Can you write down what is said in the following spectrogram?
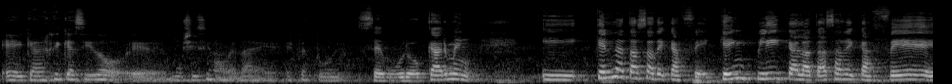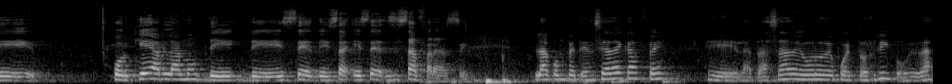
eh, que ha enriquecido eh, muchísimo verdad e, este estudio seguro Carmen ¿y qué es la taza de café? ¿qué implica la taza de café? ¿por qué hablamos de, de, ese, de esa, esa, frase? la competencia de café eh, la taza de oro de Puerto Rico verdad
